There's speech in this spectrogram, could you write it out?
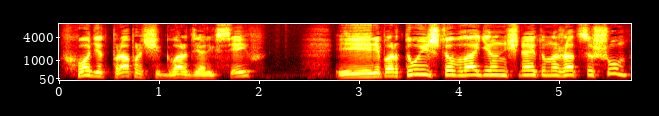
входит прапорщик гвардии Алексеев и репортует, что в лагере начинает умножаться шум,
